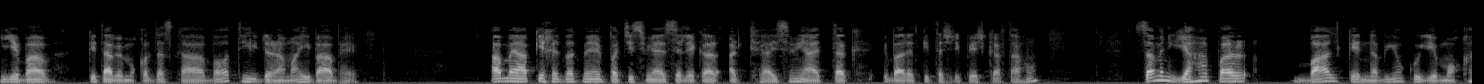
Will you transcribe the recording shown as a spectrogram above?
یہ باب کتاب مقدس کا بہت ہی ڈرامائی باب ہے۔ اب میں آپ کی خدمت میں پچیسویں آیت سے لے کر اٹھائیسویں آیت تک عبارت کی تشریح پیش کرتا ہوں۔ سمن یہاں پر بال کے نبیوں کو یہ موقع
